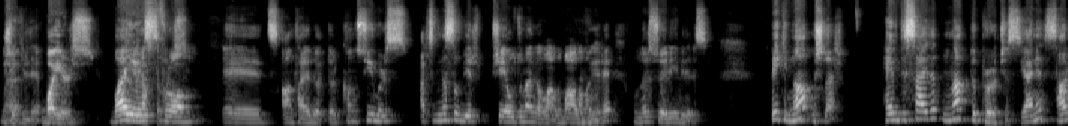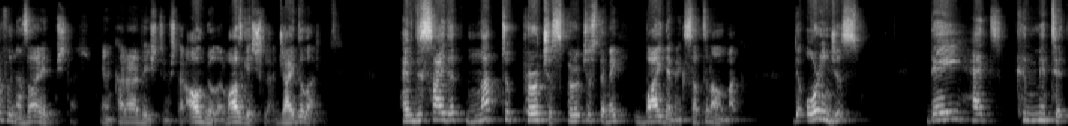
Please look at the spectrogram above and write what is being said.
Bu Evet. şekilde. Buyers. Buyers customers. from e, Antalya dört yol. Consumers artık nasıl bir şey olduğuna bağlı, bağlama Hı hı. göre bunları söyleyebiliriz. Peki ne yapmışlar? Have decided not to purchase. Yani sarfı nazar etmişler. Yani karar değiştirmişler. Almıyorlar, vazgeçtiler, caydılar. Have decided not to purchase. Purchase demek buy demek, satın almak. The oranges they had committed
